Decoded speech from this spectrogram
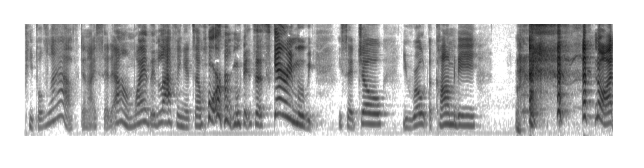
people laughed. And I said, Alan, why are they laughing? It's a horror movie, it's a scary movie. He said, Jo, you wrote a comedy, not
